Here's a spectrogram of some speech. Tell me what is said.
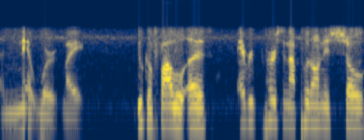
a network. Like you can follow us. Every person I put on this show,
